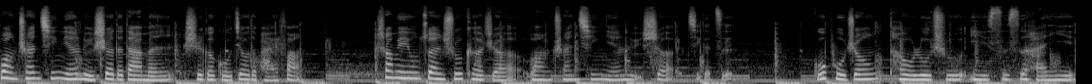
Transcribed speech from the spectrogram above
忘川青年旅社的大门是个古旧的牌坊，上面用篆书刻着“忘川青年旅社”几个字。古朴中透露出一丝丝寒意。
